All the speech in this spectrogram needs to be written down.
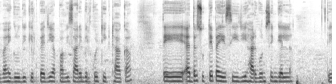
ਵਾਹਿਗੁਰੂ ਦੀ ਕਿਰਪਾ ਜੀ, ਆਪਾਂ ਵੀ ਸਾਰੇ ਬਿਲਕੁਲ ਠੀਕ ਠਾਕ ਆ। ਤੇ ਇੱਧਰ ਸੁੱਤੇ ਪਏ ਸੀ ਜੀ ਹਰਗੁਣ ਸਿੰਘ ਗਿੱਲ ਤੇ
